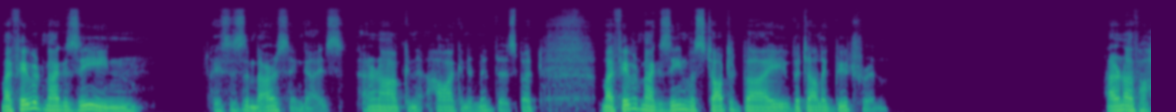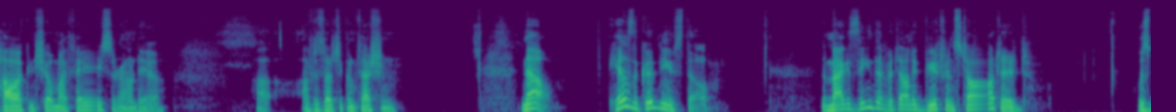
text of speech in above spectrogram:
My favorite magazine. This is embarrassing, guys. I don't know how can how I can admit this, but my favorite magazine was started by Vitalik Buterin. I don't know if, how I can show my face around here uh, after such a confession. Now, here's the good news, though. The magazine that Vitalik Buterin started was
